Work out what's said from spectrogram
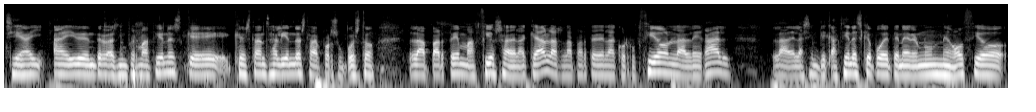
Sí, hay, hay de entre las informaciones que, que están saliendo está, por supuesto, la parte mafiosa de la que hablas, la parte de la corrupción, la legal, la de las implicaciones que puede tener en un negocio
